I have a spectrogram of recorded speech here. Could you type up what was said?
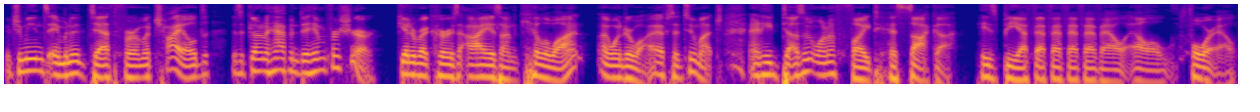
which means imminent death from a child is going to happen to him for sure. Getarekur's eye is on Kilowatt. I wonder why, I've said too much. And he doesn't want to fight Hisaka, his BFFFFFL4L.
